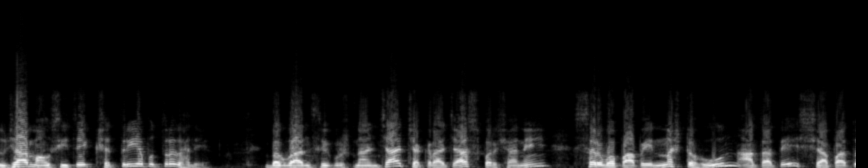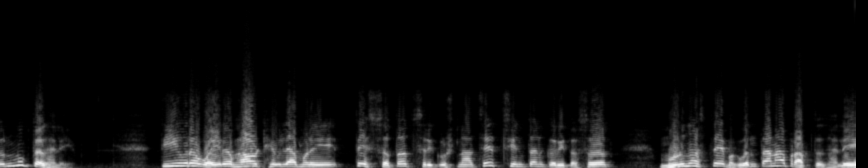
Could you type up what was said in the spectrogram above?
तुझ्या मावशीचे क्षत्रिय पुत्र झाले. भगवान श्रीकृष्णांच्या चक्राच्या स्पर्शाने सर्व पापे नष्ट होऊन आता ते शापातून मुक्त झाले. तीव्र वैरभाव ठेवल्यामुळे ते सतत श्रीकृष्णाचेच चिंतन करीत असत. म्हणूनच ते भगवंतांना प्राप्त झाले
